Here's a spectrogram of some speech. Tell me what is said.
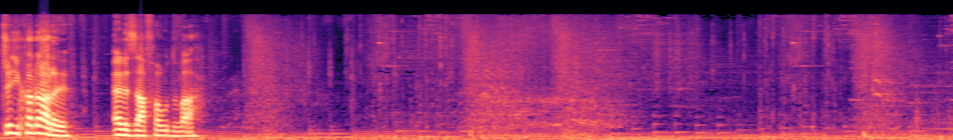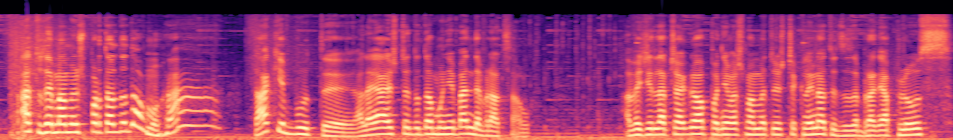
Czyli honory Elza V2. A tutaj mamy już portal do domu. Takie buty, ale ja jeszcze do domu nie będę wracał. A wiecie dlaczego? Ponieważ mamy tu jeszcze klejnoty do zebrania plus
